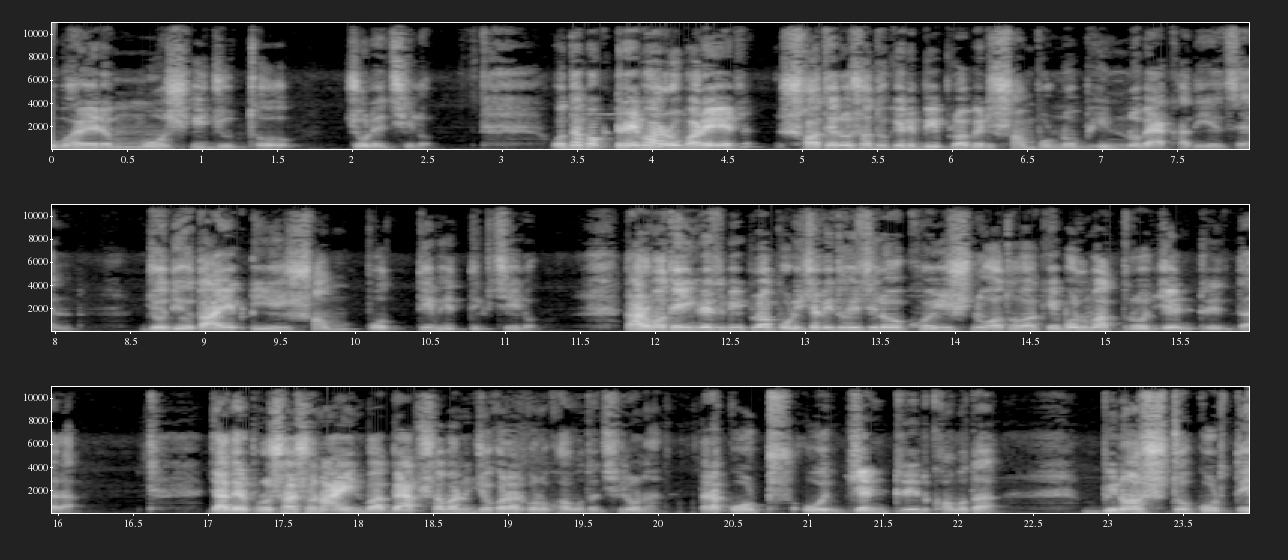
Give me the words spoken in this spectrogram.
উভয়ের মসি যুদ্ধ চলেছিল। অধ্যাপক ট্রেভার রোপারের সতেরো শতকের বিপ্লবের সম্পূর্ণ ভিন্ন ব্যাখ্যা দিয়েছেন, যদিও তা একটি সম্পত্তি ভিত্তিক ছিল। তার মতে ইংরেজ বিপ্লব পরিচালিত হয়েছিল ক্ষয়িষ্ণু অথবা কেবলমাত্র জেন্ট্রির দ্বারা। যাদের প্রশাসন, আইন বা ব্যবসা বাণিজ্য করার কোনো ক্ষমতা ছিল না, তারা কোর্ট ও জেন্ট্রির ক্ষমতা বিনষ্ট করতে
